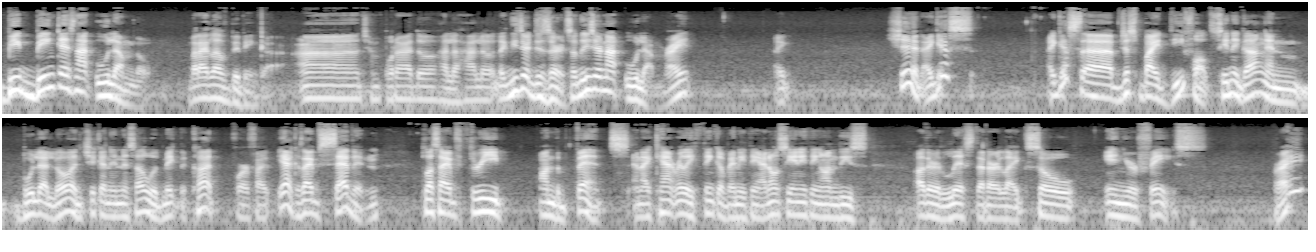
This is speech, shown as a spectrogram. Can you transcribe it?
Bibingka is not ulam though, but I love bibingka. Uh, champurrado, halo halo. Like these are desserts, so these are not ulam, right? Like, shit. I guess I guess uh, just by default, sinigang and bulalo and chicken inasal would make the cut. Four or five. Yeah, because I have seven, plus I have three on the fence, and I can't really think of anything. I don't see anything on these other lists that are like so in your face, right?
